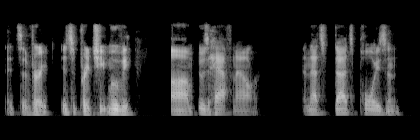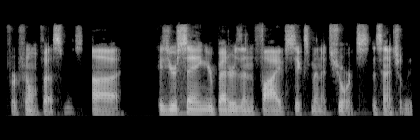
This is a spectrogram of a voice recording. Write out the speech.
it's a very, it's a pretty cheap movie, um, it was a half an hour, and that's that's poison for film festivals because uh, you're saying you're better than five, six minute shorts essentially,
